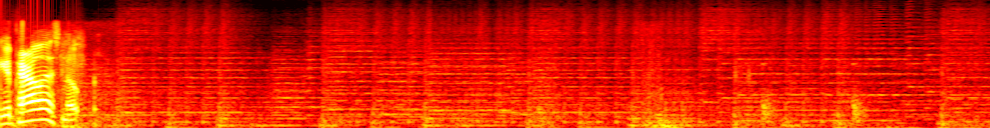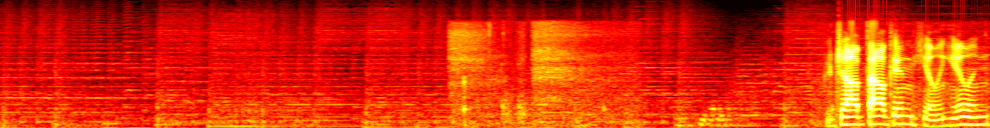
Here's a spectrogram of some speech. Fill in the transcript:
You get paralyzed? Nope. Good job, Falcon. Healing, healing.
